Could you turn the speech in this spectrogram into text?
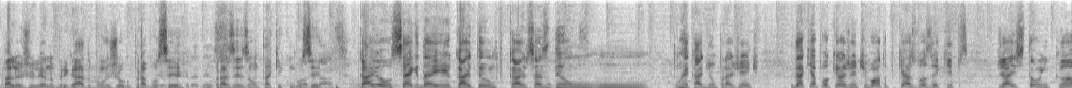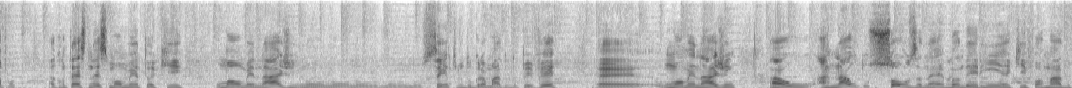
Valeu, Juliano. Obrigado. Bom jogo para você. Um prazerzão estar aqui com um você. Abraço, Caio, segue daí. Caio, tem um, Caio César tem um, um, um recadinho pra gente. E daqui a pouquinho a gente volta, porque as duas equipes já estão em campo. Acontece nesse momento aqui uma homenagem no, no, no, no centro do gramado do PV. É, uma homenagem ao Arnaldo Souza, né? Bandeirinha aqui, formado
